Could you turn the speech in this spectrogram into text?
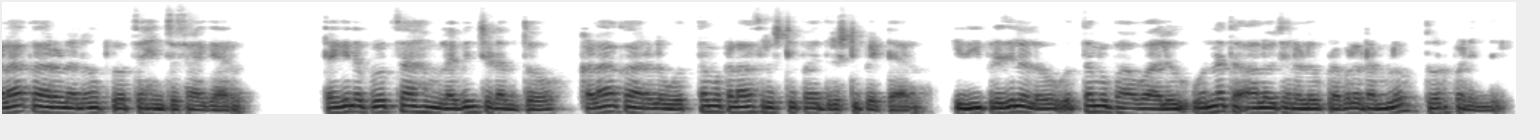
కళాకారులను ప్రోత్సహించసాగారు. తగిన ప్రోత్సాహం లభించడంతో కళాకారులు ఉత్తమ కళా సృష్టిపై దృష్టి పెట్టారు. ఇది ప్రజలలో ఉత్తమ భావాలు ఉన్నత ఆలోచనలు ప్రబలడంలో తోడ్పడింది.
